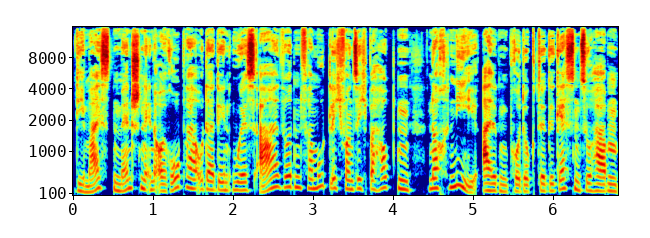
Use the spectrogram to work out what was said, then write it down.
Die meisten Menschen in Europa oder den USA würden vermutlich von sich behaupten, noch nie Algenprodukte gegessen zu haben,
